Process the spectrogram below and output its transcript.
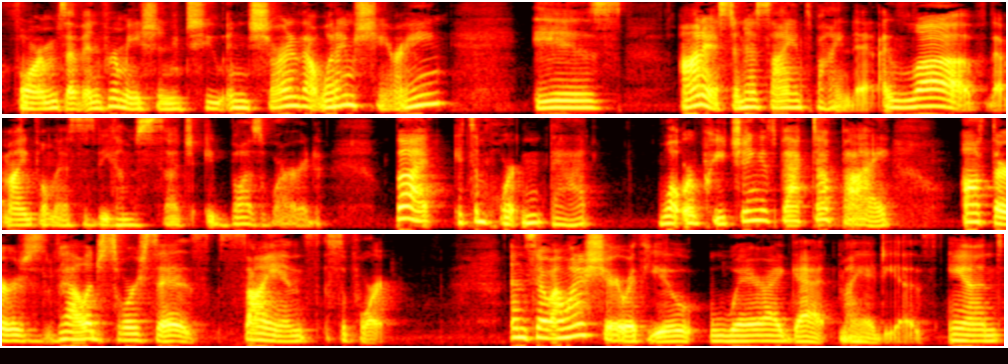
forms of information to ensure that what I'm sharing is honest and has science behind it. I love that mindfulness has become such a buzzword, but it's important that what we're preaching is backed up by authors, valid sources, science support. And so I want to share with you where I get my ideas. And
